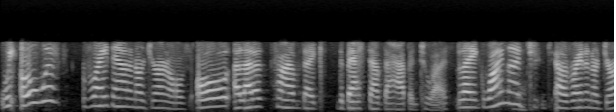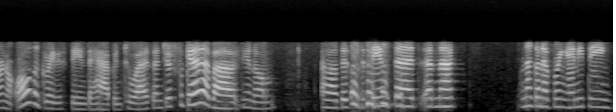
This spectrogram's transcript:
we always write down in our journals all a lot of times like the best stuff that happened to us. Like why not uh, write in our journal all the greatest things that happened to us and just forget about you know uh the, the things that are not not to bring anything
